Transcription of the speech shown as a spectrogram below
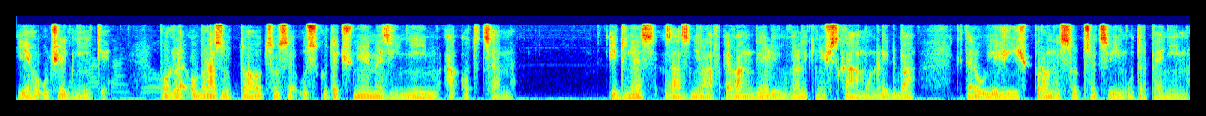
jeho učedníky, podle obrazu toho, co se uskutečňuje mezi ním a Otcem. I dnes zazněla v Evangeliu velikněžská modlitba, kterou Ježíš pronesl před svým utrpením.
